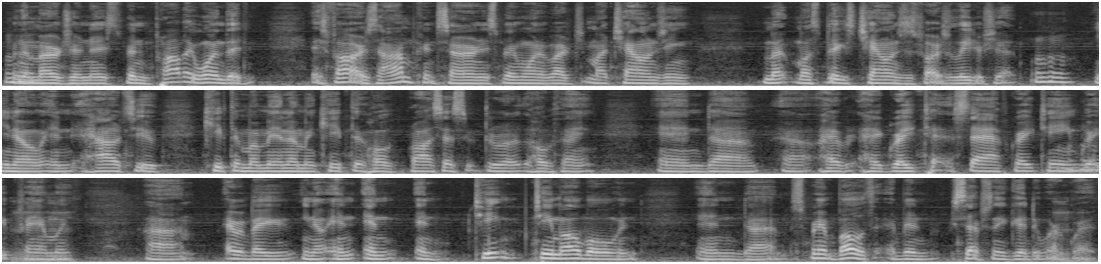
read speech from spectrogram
from the merger. And it's been probably one of the, as far as I'm concerned, it's been one of our, my challenging, mo- most biggest challenge as far as leadership, Mhm. you know, and how to keep the momentum and keep the whole process through the whole thing. And uh, uh, I have had great t- staff, great team, great family. Um, everybody, you know, and, and, and T- T-Mobile and, and uh, Sprint both have been exceptionally good to work with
